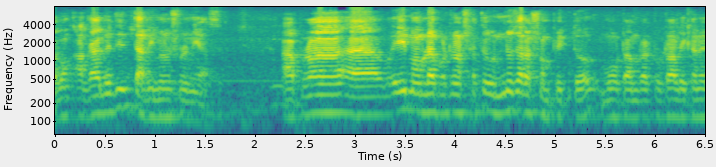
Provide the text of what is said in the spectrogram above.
এবং আগামী দিন তার রিমান্ড শুনে নিয়ে আছে। আপনারা এই মামলা ঘটনার সাথে অন্য যারা সম্পৃক্ত, মোট আমরা টোটাল এখানে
